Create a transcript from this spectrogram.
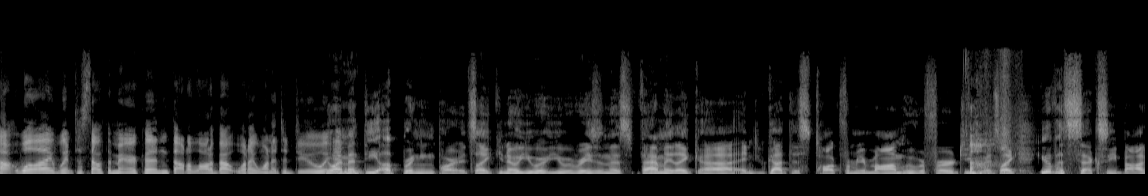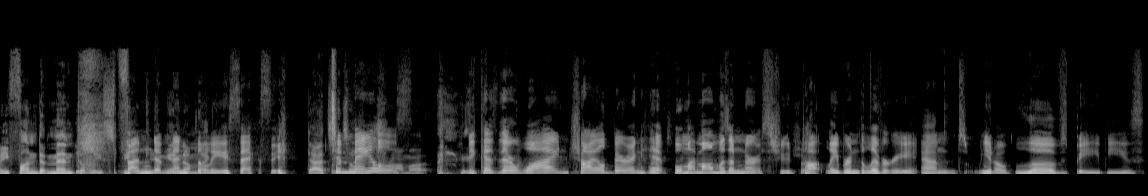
Uh, well, I went to South America and thought a lot about what I wanted to do. No, I meant the upbringing part. It's like you know, you were you were raised in this family, like, uh, and you got this talk from your mom who referred to you. It's like you have a sexy body, fundamentally speaking. And I'm like, fundamentally sexy that's to males. because they're wide childbearing hips. Well, my mom was a nurse. She taught labor and delivery, and you know loves babies.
